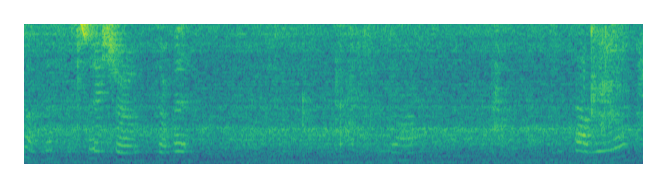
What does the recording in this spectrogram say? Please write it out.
Oh, that's Richard Thurpet. Yeah. Sabi niya? sabia?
